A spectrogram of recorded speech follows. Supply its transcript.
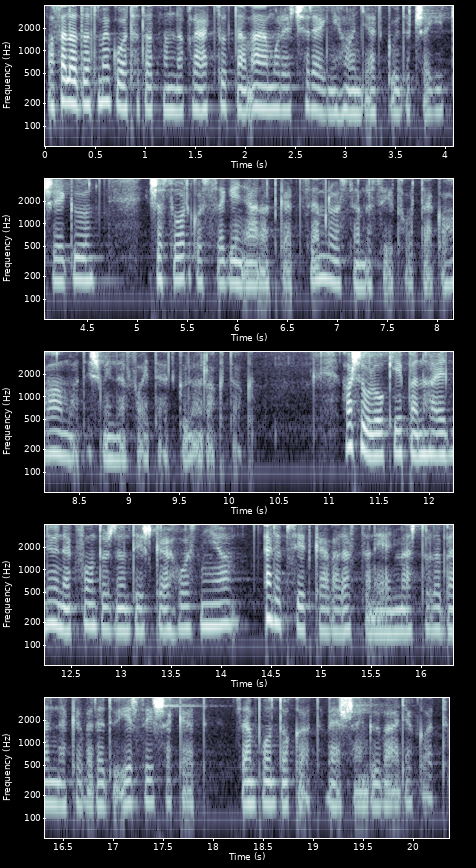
A feladat megoldhatatlannak látszott, ám Ámor egy seregnyi hangját küldött segítségül, és a szorgos szegény állatkát szemről szemre széthorták a halmat, és minden fajtát külön raktak. Hasonlóképpen, ha egy nőnek fontos döntést kell hoznia, előbb szét kell választani egymástól a benne keveredő érzéseket, szempontokat, versengő vágyakat.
